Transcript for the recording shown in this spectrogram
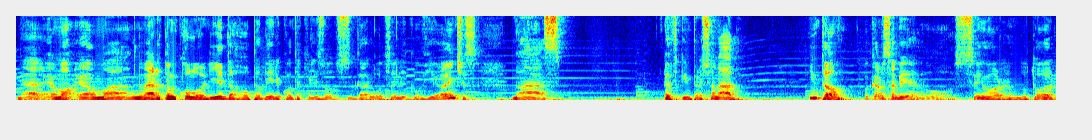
Né? É uma, é uma. Não era tão colorida a roupa dele quanto aqueles outros garotos ali que eu vi antes, mas eu fiquei impressionado. Então, eu quero saber, o senhor doutor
